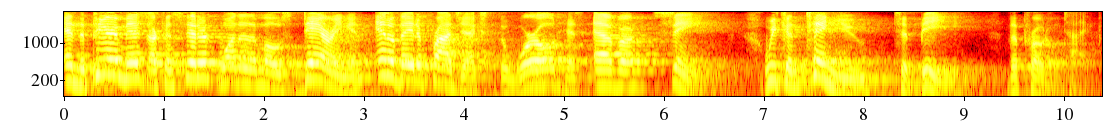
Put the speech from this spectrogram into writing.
And the pyramids are considered one of the most daring and innovative projects the world has ever seen. We continue to be the prototype.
